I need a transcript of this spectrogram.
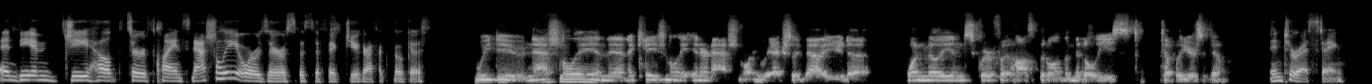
And VMG Health serves clients nationally, or is there a specific geographic focus? We do nationally and then occasionally internationally. We actually valued a 1 million square foot hospital in the Middle East a couple of years ago. Interesting.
